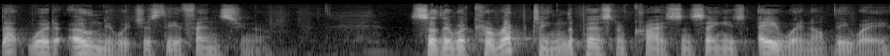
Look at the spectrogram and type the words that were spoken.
that word only which is the offense, you know. So they were corrupting the person of Christ and saying he's a way, not the way.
